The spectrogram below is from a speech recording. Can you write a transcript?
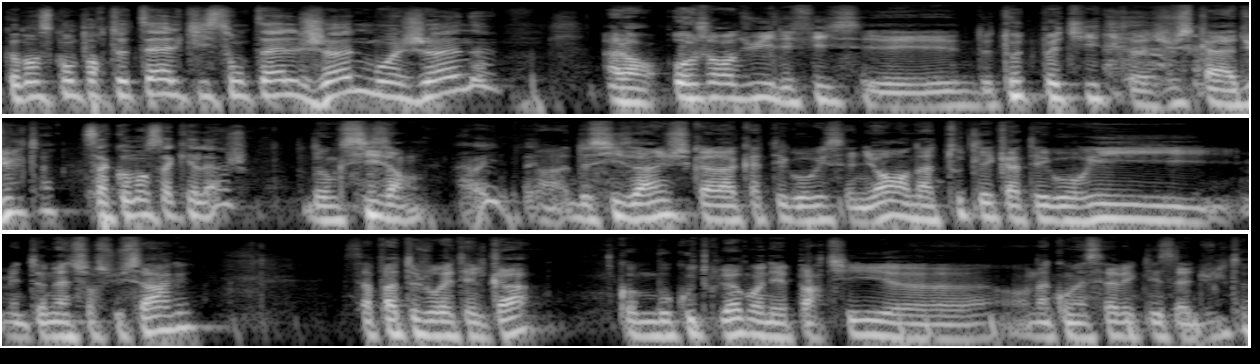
comment se comportent-elles? Qui sont-elles? Jeunes, moins jeunes? Alors aujourd'hui, les filles, c'est de toutes petites jusqu'à adultes, Ça commence à quel âge? Donc 6 ans. Ah oui. Voilà, De 6 ans jusqu'à la catégorie senior. On a toutes les catégories maintenant sur Sussargues. Ça n'a pas toujours été le cas. Comme beaucoup de clubs, on est parti, euh, on a commencé avec les adultes.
